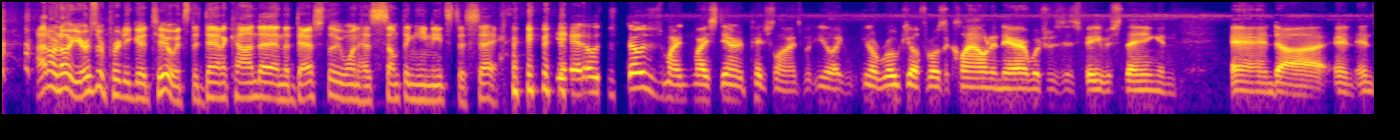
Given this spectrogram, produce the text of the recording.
I don't know. Yours are pretty good too. It's the Danaconda and the Dastardly one has something he needs to say. yeah, those those are my my standard pitch lines. But you know, like you know, Roadkill throws a clown in there, which was his famous thing, and and uh, and and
